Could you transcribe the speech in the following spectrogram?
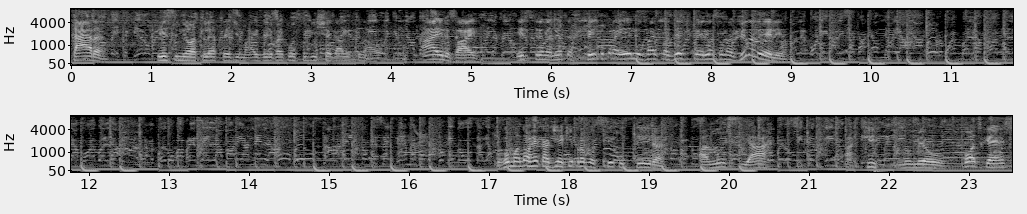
cara, esse meu atleta é demais, ele vai conseguir chegar no final. Ah, ele vai. Esse treinamento é feito para ele, vai fazer a diferença na vida dele. Eu vou mandar um recadinho aqui para você que queira anunciar aqui no meu podcast.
